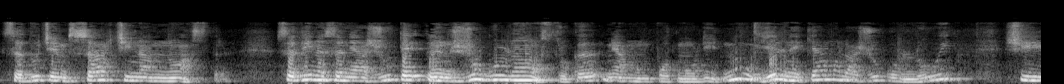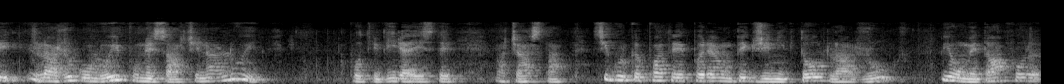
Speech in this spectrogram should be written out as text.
să ducem sarcina noastră, să vină să ne ajute în jugul nostru, că ne-am împotmolit. Nu, El ne cheamă la jugul Lui și la jugul Lui pune sarcina Lui. Potrivirea este aceasta. Sigur că poate părea un pic jinictor la jug, e o metaforă,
